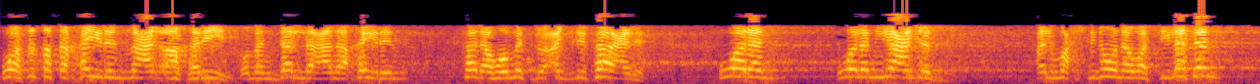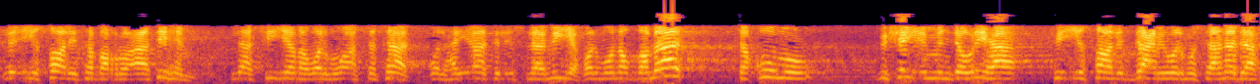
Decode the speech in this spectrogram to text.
واسطة خير مع الآخرين. ومن دل على خير فله مثل أجر فاعله. ولن ولن يعجز المحسنون وسيلة لإيصال تبرعاتهم. لا سيما والمؤسسات والهيئات الإسلامية والمنظمات تقوم بشيء من دورها في إيصال الدعم والمساندة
